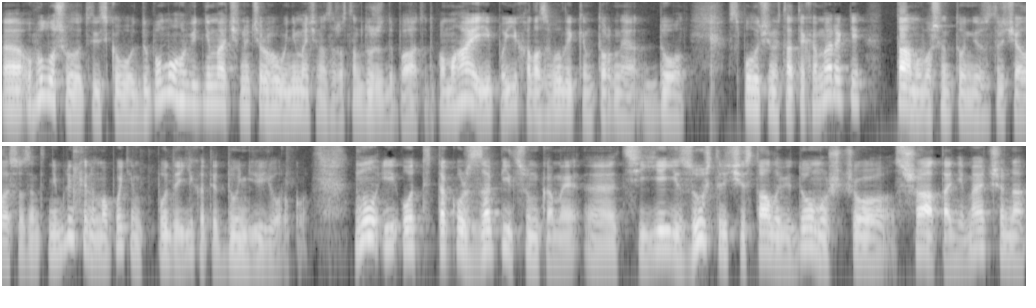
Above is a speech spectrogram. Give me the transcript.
е, оголошували військову допомогу від Німеччини. Чергову Німеччина зараз нам дуже багато допомагає і поїхала з великим турне до Сполучених Штатів Америки. Там у Вашингтоні зустрічалася з Ентоні Блінкеном, а потім буде їхати до Нью-Йорку. Ну і от також за підсумками е, цієї зустрічі стало відомо, що США та Німеччина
